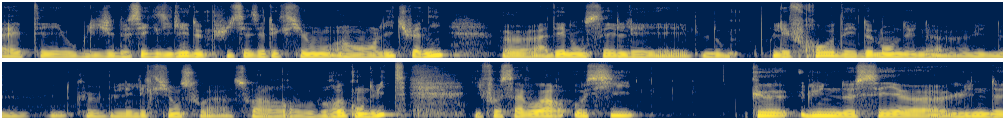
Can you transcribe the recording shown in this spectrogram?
a été obligé de s'exiler depuis ses élections en Lituanie, euh, a dénoncé les, les fraudes et demande une, que l'élection soit, soit reconduite. Il faut savoir aussi que l'une de ces, euh, de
